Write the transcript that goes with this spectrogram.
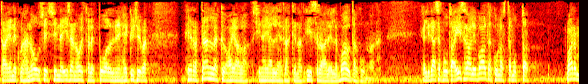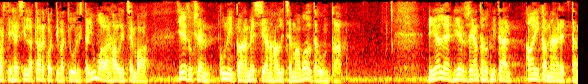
tai ennen kuin hän nousi sinne isän oikealle puolelle, niin he kysyivät, Herra, tälläkö ajalla sinä jälleen rakennat Israelille valtakunnan? Eli tässä puhutaan Israelin valtakunnasta, mutta varmasti he sillä tarkoittivat juuri sitä Jumalan hallitsemaa, Jeesuksen kuninkaana Messiana hallitsemaa valtakuntaa. Niin jälleen Jeesus ei antanut mitään aikamäärettä,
